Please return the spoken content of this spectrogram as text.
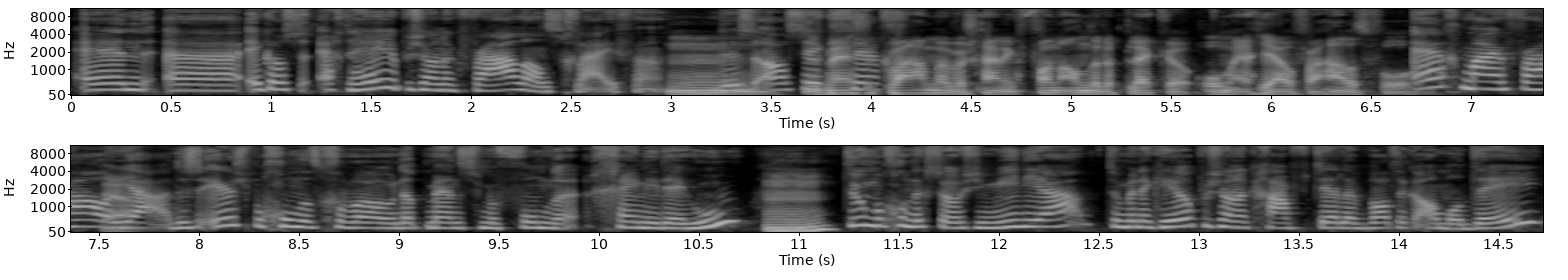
En uh, ik was echt hele persoonlijke verhalen aan het schrijven. Mm. Dus, als dus ik mensen kwamen waarschijnlijk van andere plekken om echt jouw verhaal te volgen? Echt mijn verhaal, ja. Dus eerst begon het gewoon dat mensen me vonden, geen idee hoe. Mm Toen begon ik social media. Toen ben ik heel persoonlijk gaan vertellen wat ik allemaal deed.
